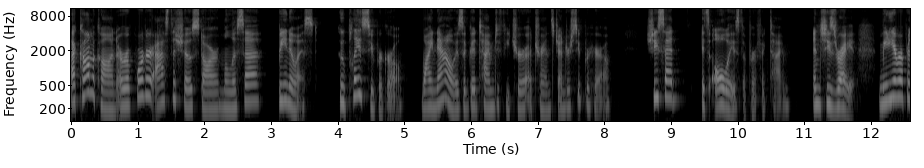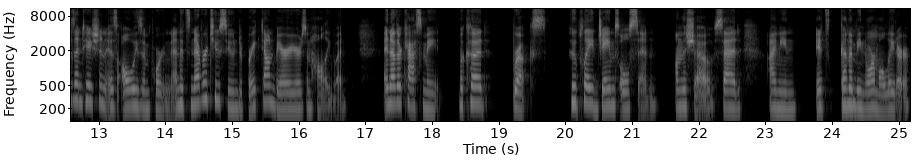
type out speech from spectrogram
At Comic Con, a reporter asked the show star Melissa Benoist, who plays Supergirl, why now is a good time to feature a transgender superhero. She said, It's always the perfect time. And she's right. Media representation is always important, and it's never too soon to break down barriers in Hollywood. Another castmate, Mehcad Brooks, who played James Olsen on the show, said, I mean, it's gonna be normal later.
